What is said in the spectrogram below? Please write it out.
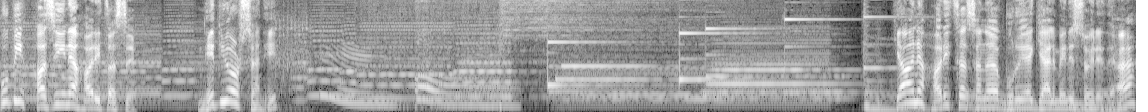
Bu bir hazine haritası. Ne diyor Sunny? Yani harita sana buraya gelmeni söyledi ha?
